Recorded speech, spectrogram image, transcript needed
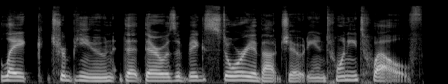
Lake Tribune that there was a big story about Jodi in 2012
